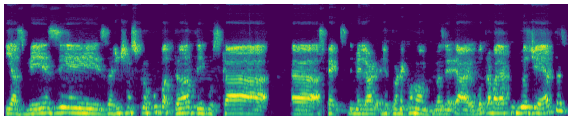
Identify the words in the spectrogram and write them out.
e às vezes a gente não se preocupa tanto em buscar uh, aspectos de melhor retorno econômico. Mas uh, eu vou trabalhar com duas dietas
